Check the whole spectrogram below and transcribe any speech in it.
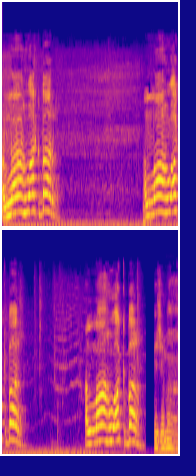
الله أكبر الله أكبر الله أكبر يا جماعة.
